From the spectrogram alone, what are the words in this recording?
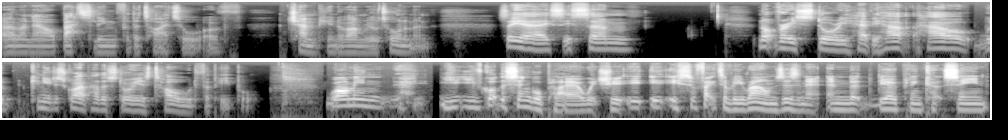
um, are now battling for the title of champion of Unreal Tournament. So yeah, it's it's um not very story heavy. How how would can you describe how the story is told for people? Well, I mean, you, you've got the single player, which it, it, it's effectively rounds, isn't it? And the, the opening cutscene,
